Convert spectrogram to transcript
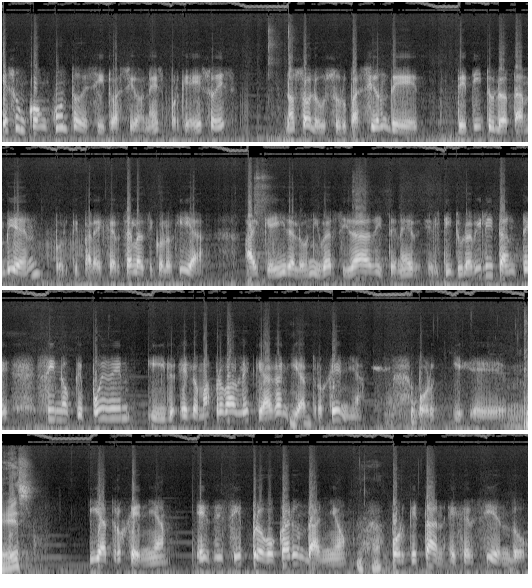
es un conjunto de situaciones, porque eso es no solo usurpación de, de título también, porque para ejercer la psicología hay que ir a la universidad y tener el título habilitante, sino que pueden, y es lo más probable, que hagan iatrogenia. Por, eh, ¿Qué es? iatrogenia, es decir, provocar un daño, Ajá. porque están ejerciendo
